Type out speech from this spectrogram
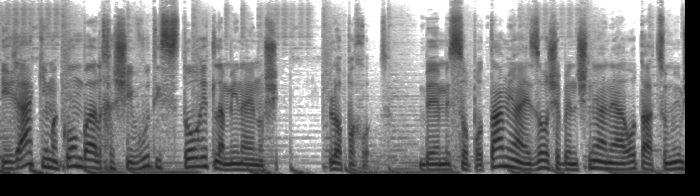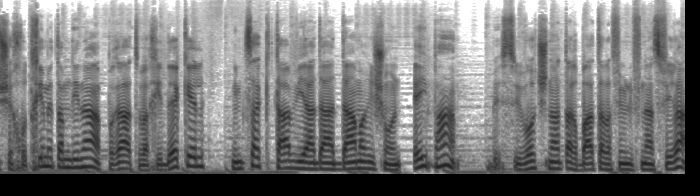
עיראק היא מקום בעל חשיבות היסטורית למין האנושי. לא פחות. במסופוטמיה, האזור שבין שני הנהרות העצומים שחותכים את המדינה, הפרת והחידקל, נמצא כתב יד האדם הראשון אי פעם, בסביבות שנת 4000 לפני הספירה.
